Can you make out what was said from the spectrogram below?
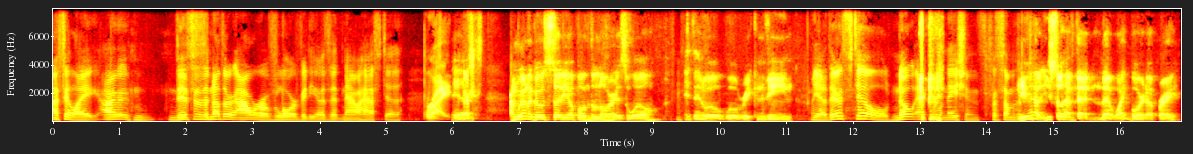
I feel like I this is another hour of lore videos that now have to. Right. yeah, I'm gonna go study up on the lore as well, and then we'll we'll reconvene. Yeah, there's still no explanations for some of the. You have you still have that that whiteboard up, right?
